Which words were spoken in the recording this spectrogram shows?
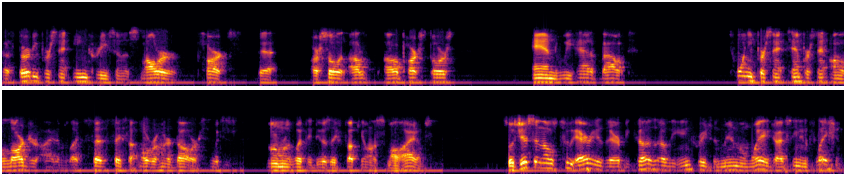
a 30% increase in the smaller parts that are sold at auto, auto parts stores, and we had about 20%, 10% on the larger items, like say, say something over $100, which is normally what they do is they fuck you on the small items. So just in those two areas there, because of the increase in minimum wage, I've seen inflation.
